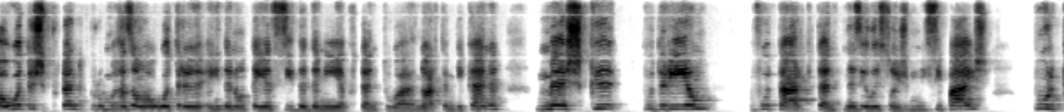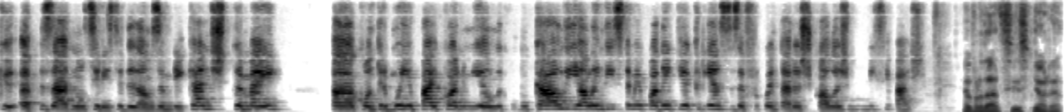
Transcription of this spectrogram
ou outras, portanto, por uma razão ou outra ainda não têm a cidadania, portanto, a norte-americana, mas que poderiam votar, portanto, nas eleições municipais, porque, apesar de não serem cidadãos americanos, também uh, contribuem para a economia local e, além disso, também podem ter crianças a frequentar as escolas municipais. É verdade, sim, senhora.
